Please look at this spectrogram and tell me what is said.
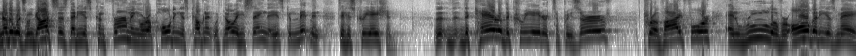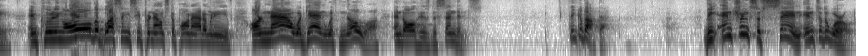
In other words, when God says that He is confirming or upholding His covenant with Noah, He's saying that His commitment to His creation, the, the, care of the Creator to preserve, provide for, and rule over all that He has made, including all the blessings He pronounced upon Adam and Eve, are now again with Noah and all his descendants. Think about that. The entrance of sin into the world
